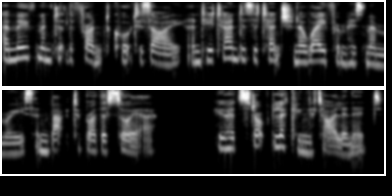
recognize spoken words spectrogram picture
A movement at the front caught his eye, and he turned his attention away from his memories and back to Brother Sawyer, who had stopped looking at Eiluned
